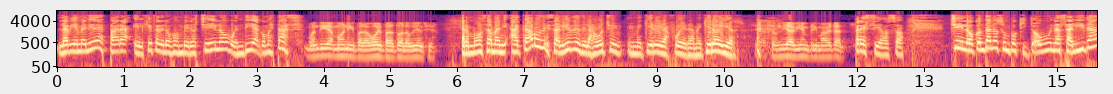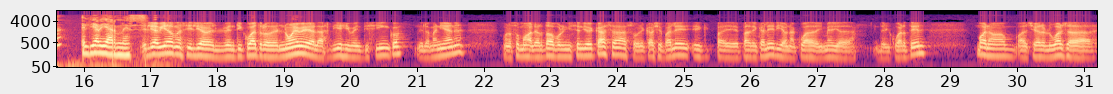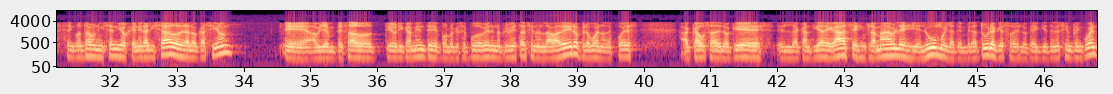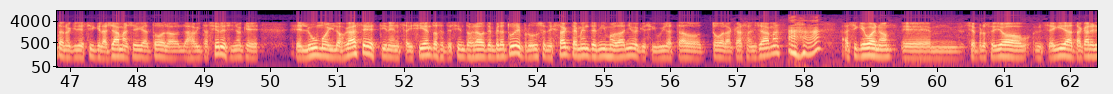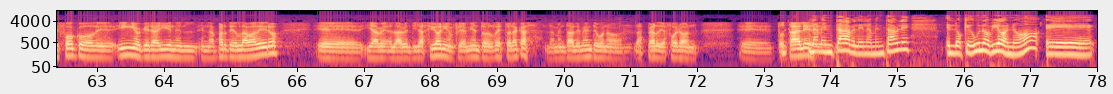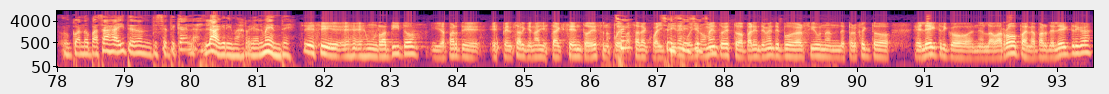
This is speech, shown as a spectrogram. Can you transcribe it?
La bienvenida es para el jefe de los bomberos, Chelo. Buen día, ¿cómo estás? Buen día, Moni, para vos y para toda la audiencia. Hermosa mañana. Acabo de salir desde las 8 y, me quiero ir afuera, me quiero ir. Sí, hace un día bien primaveral. Precioso. Chelo, contanos un poquito. Hubo una salida el día viernes. El día viernes y el día 24 del 9 a las 10 y 25 de la mañana. Bueno, somos alertados por un incendio de casa sobre calle eh, eh, Padre Caleria, una cuadra y media del cuartel. Bueno, al llegar al lugar ya se encontraba un incendio generalizado de la locación. Eh, había empezado teóricamente, por lo que se pudo ver en la primera instancia, en el lavadero, pero bueno, después, a causa de lo que es la cantidad de gases inflamables y el humo y la temperatura, que eso es lo que hay que tener siempre en cuenta, no quiere decir que la llama llegue a todas las habitaciones, sino que el humo y los gases tienen 600, 700 grados de temperatura y producen exactamente el mismo daño que si hubiera estado toda la casa en llamas. Ajá. Así que bueno, eh, se procedió enseguida a atacar el foco de Iño que era ahí en, el, en la parte del lavadero eh, y a, la ventilación y enfriamiento del resto de la casa. Lamentablemente, bueno, las pérdidas fueron eh, totales. Lamentable, lamentable lo que uno vio, ¿no? Eh, cuando pasás ahí te dan, se te caen las lágrimas realmente. Sí, sí, es, un ratito y aparte es pensar que nadie está exento de eso, nos puede pasar a cualquiera en cualquier momento. Esto aparentemente puede haber sido un desperfecto eléctrico en el lavarropa, en la parte eléctrica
